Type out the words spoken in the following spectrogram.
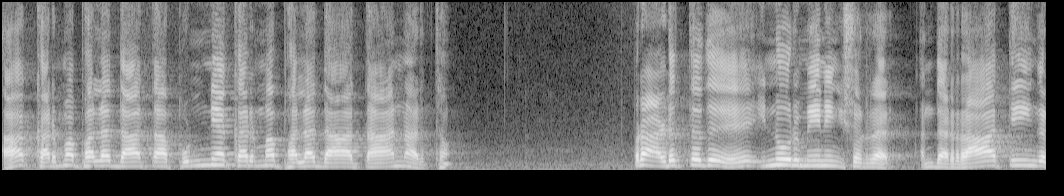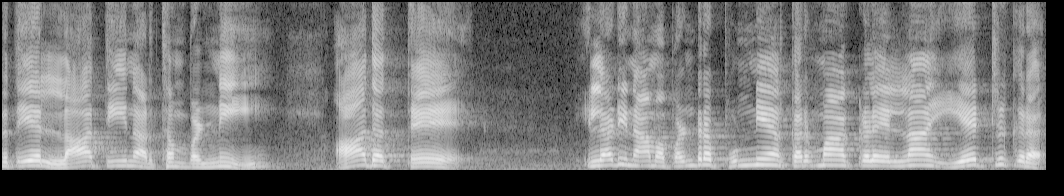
ஆ கர்மஃலதாத்தா புண்ணிய கர்ம ஃபலதாத்தான்னு அர்த்தம். அப்புறம் அடுத்தது இன்னொரு மீனிங் சொல்கிறார் அந்த ராத்திங்கிறதையே லாத்தின்னு அர்த்தம் பண்ணி ஆதத்தே. இல்லாட்டி நாம் பண்ணுற புண்ணிய கர்மாக்களை எல்லாம் ஏற்றுக்கிறார்.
